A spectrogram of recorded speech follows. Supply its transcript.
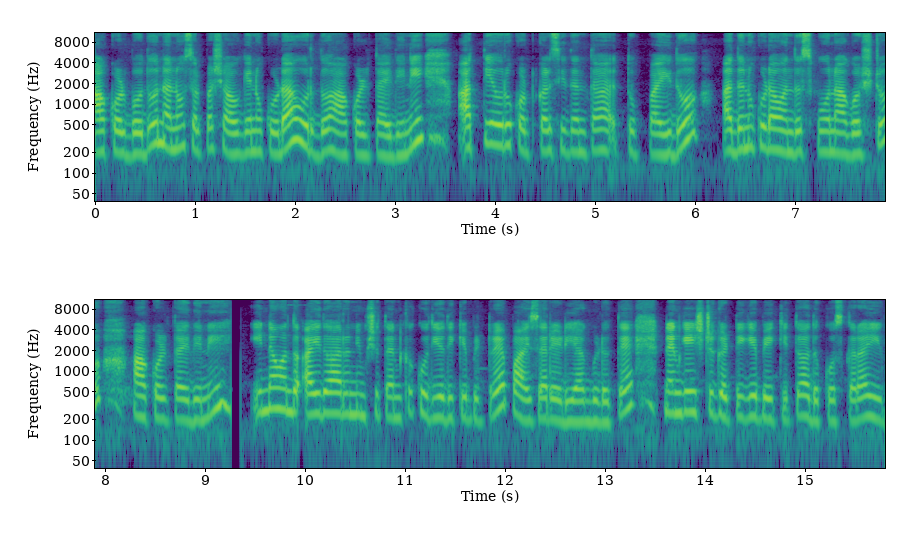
ಹಾಕ್ಕೊಳ್ಬೋದು ನಾನು ಸ್ವಲ್ಪ ಶಾವಿಗೆನೂ ಕೂಡ ಹುರಿದು ಹಾಕ್ಕೊಳ್ತಾ ಇದ್ದೀನಿ. ಅತ್ತೆಯವರು ಕೊಟ್ಟು ಕಳಿಸಿದಂಥ ತುಪ್ಪ ಇದು. ಅದನ್ನು ಕೂಡ ಒಂದು ಸ್ಪೂನ್ ಆಗೋಷ್ಟು ಹಾಕ್ಕೊಳ್ತಾ ಇದ್ದೀನಿ. ಇನ್ನು ಒಂದು ಐದು ಆರು ನಿಮಿಷ ತನಕ ಕುದಿಯೋದಕ್ಕೆ ಬಿಟ್ಟರೆ ಪಾಯಸ ರೆಡಿಯಾಗಿಬಿಡುತ್ತೆ ನನಗೆ ಇಷ್ಟು ಗಟ್ಟಿಗೆ ಬೇಕಿತ್ತು ಅದಕ್ಕೋಸ್ಕರ ಈಗ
